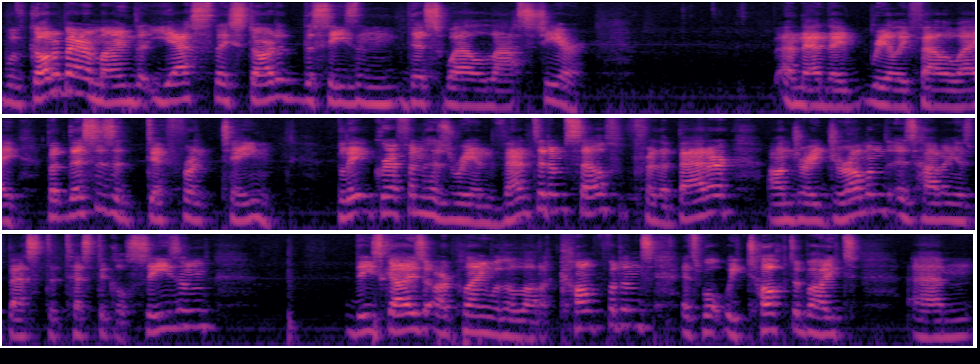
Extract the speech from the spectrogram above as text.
We've got to bear in mind that yes, they started the season this well last year, and then they really fell away. But this is a different team. Blake Griffin has reinvented himself for the better. Andre Drummond is having his best statistical season. These guys are playing with a lot of confidence. It's what we talked about um,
